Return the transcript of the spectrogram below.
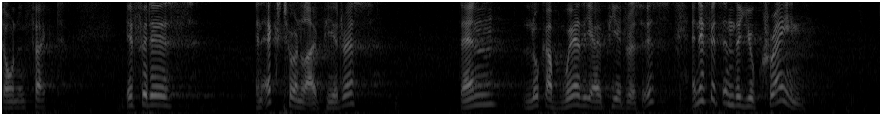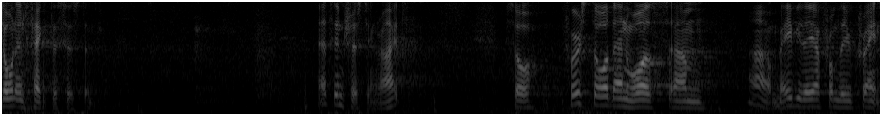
don't infect. If it is an external IP address, then look up where the IP address is. And if it's in the Ukraine, don't infect the system. That's interesting, right? So first thought then was, um, oh, maybe they are from the Ukraine.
